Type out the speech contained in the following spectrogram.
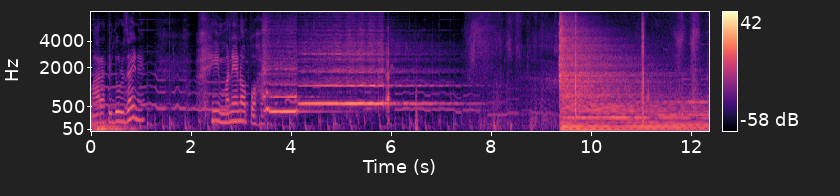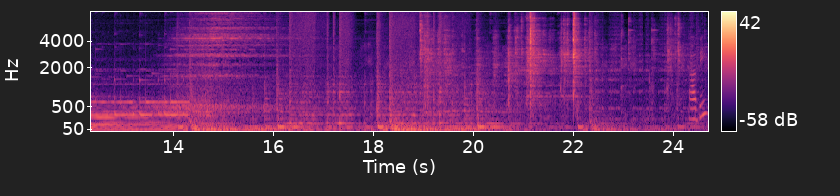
મારાથી દૂર જાય ને એ મને ન પોહાય. ભાભી?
